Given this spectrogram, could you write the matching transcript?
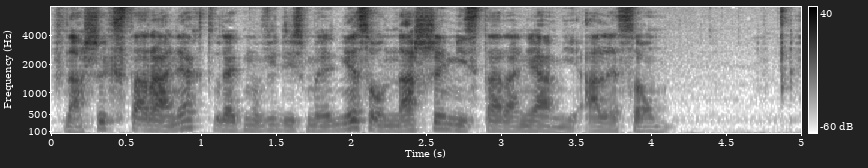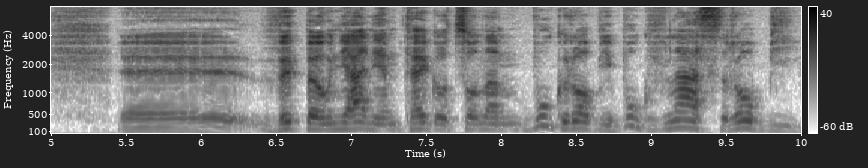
W naszych staraniach, które, jak mówiliśmy, nie są naszymi staraniami, ale są wypełnianiem tego, co nam Bóg robi, Bóg w nas robi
